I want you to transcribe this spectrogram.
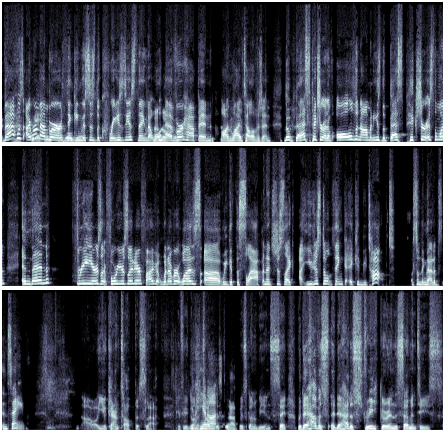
that was I Yeah, remember well thinking done. this is the craziest thing that I will know, ever happen on live television. The best picture out of all the nominees, the best picture is the one. And then three years, four years later, five, whatever it was, uh, we get the slap, and it's just like uh, you just don't think it can be topped. of Something that is insane. Oh, you can't top the slap. If you're gonna cannot. top the slap, it's gonna be insane. But they have a they had a streaker in the seventies.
